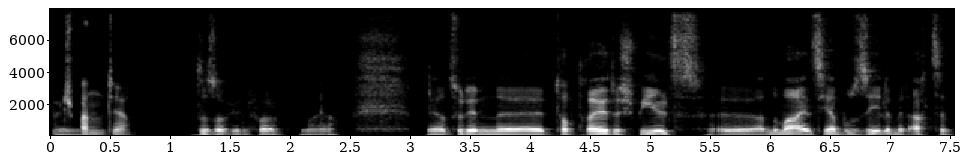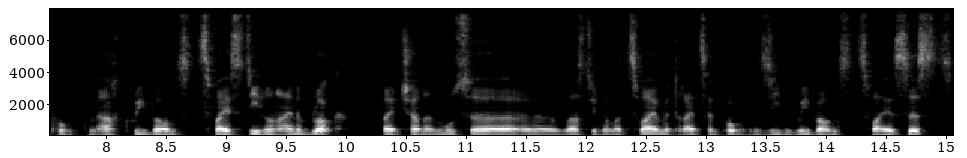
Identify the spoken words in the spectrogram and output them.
Wird Mhm. spannend, ja. Das auf jeden Fall. Naja. Ja, zu den äh, Top 3 des Spiels. Äh, an Nummer 1 Jabusele mit 18 Punkten, 8 Rebounds, 2 Steal und einem Block. Bei Canan Musa äh, war es die Nummer 2 mit 13 Punkten, 7 Rebounds, 2 Assists.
